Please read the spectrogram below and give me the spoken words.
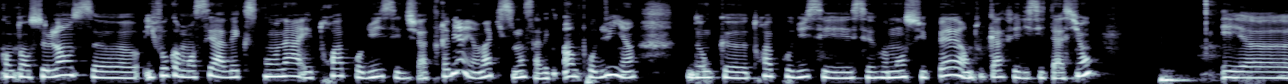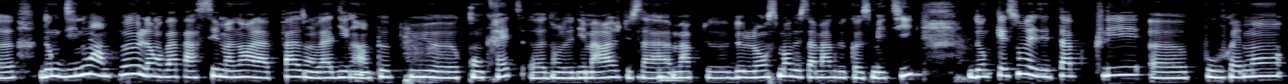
quand on se lance, euh, il faut commencer avec ce qu'on a et trois produits, c'est déjà très bien. Il y en a qui se lancent avec un produit, hein. donc euh, trois produits c'est vraiment super. En tout cas, félicitations. Et euh, donc, dis-nous un peu, là, on va passer maintenant à la phase, on va dire, un peu plus euh, concrète euh, dans le démarrage de sa marque, de, de, lancement de sa marque de cosmétiques. Donc, quelles sont les étapes clés euh, pour vraiment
